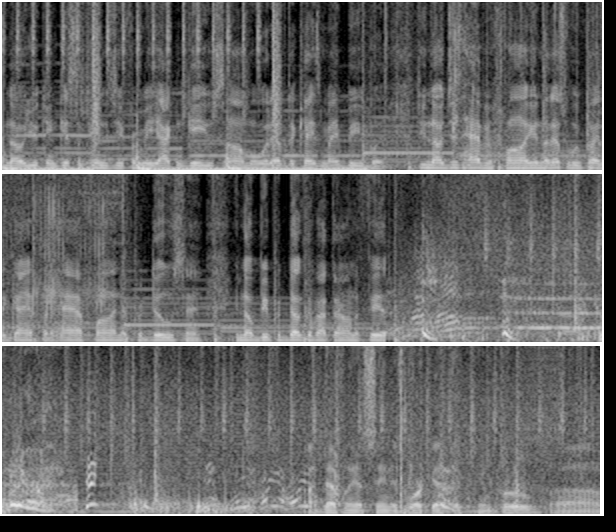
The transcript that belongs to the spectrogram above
you know, you can get some energy from me, I can give you some, or whatever the case may be. But, you know, just having fun, you know, that's what we play the game for to have fun and produce and, you know, be productive out there on the field. definitely have seen his work ethic improve. Uh,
